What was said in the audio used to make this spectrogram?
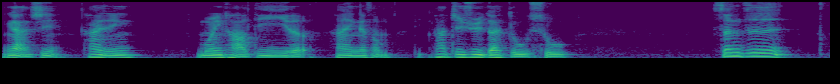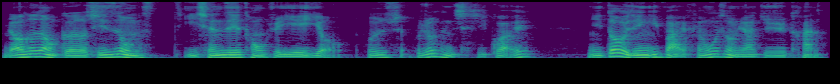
你敢信？他已经模拟考第一了，他应该什么？他继续在读书，甚至。比方说这种歌手，其实我们以前这些同学也有，我就，我就很奇怪，诶，你都已经一百分，为什么你还继续看？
